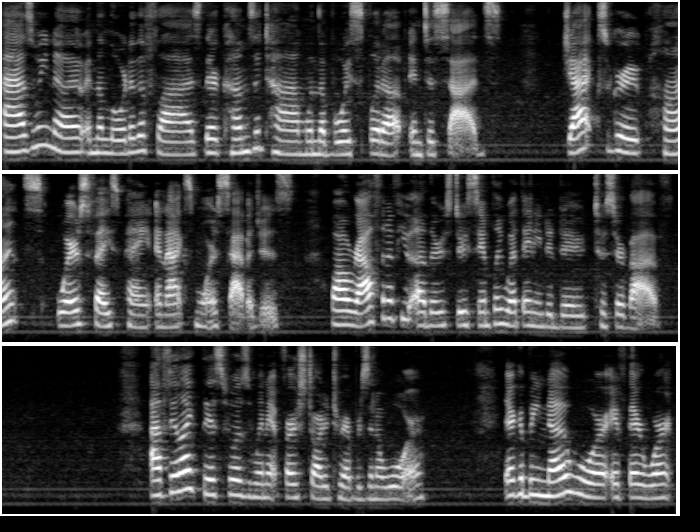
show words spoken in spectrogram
As we know in The Lord of the Flies, there comes a time when the boys split up into sides. Jack's group hunts, wears face paint, and acts more as savages, while Ralph and a few others do simply what they need to do to survive. I feel like this was when it first started to represent a war. There could be no war if there weren't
